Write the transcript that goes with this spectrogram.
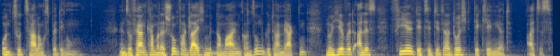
und zu Zahlungsbedingungen. Insofern kann man das schon vergleichen mit normalen Konsumgütermärkten, nur hier wird alles viel dezidierter durchdekliniert, als es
